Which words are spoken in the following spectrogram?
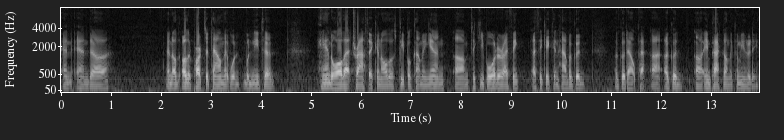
and, and, uh, and other parts of town that would, would need to handle all that traffic and all those people coming in to keep order, I think I think it can have a good, a good, outpa- uh, a good uh, impact on the community.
